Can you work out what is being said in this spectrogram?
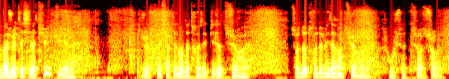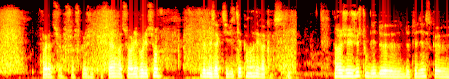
bah, je vais te laisser là-dessus et puis euh, je ferai certainement d'autres épisodes sur sur d'autres de mes aventures ou sur, sur, voilà sur, sur ce que j'ai pu faire sur l'évolution de mes activités pendant les vacances. Alors j'ai juste oublié de, de, te dire ce que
